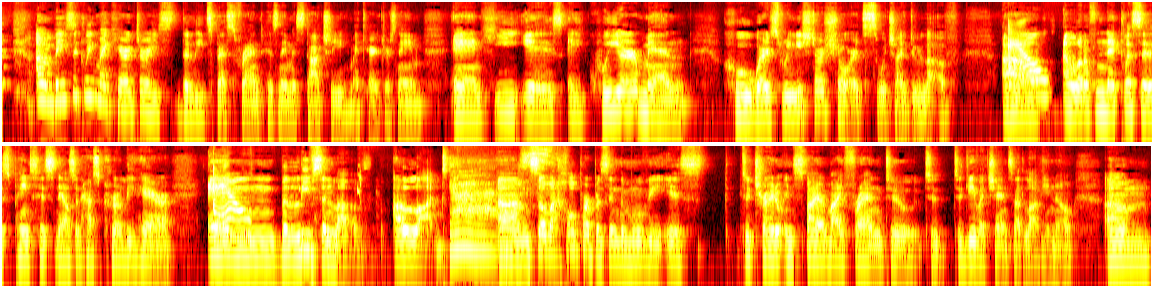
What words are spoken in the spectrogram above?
um, basically, my character is the lead's best friend. His name is Tachi, my character's name, and he is a queer man who wears really short shorts, which I do love. Uh, a lot of necklaces, paints his nails, and has curly hair, and believes in love a lot. Yes. Um, so my whole purpose in the movie is to try to inspire my friend to to to give a chance at love. You know. Um,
